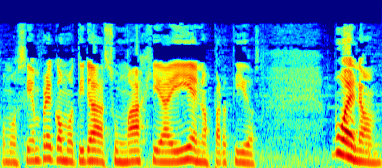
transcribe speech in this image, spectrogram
como siempre, como tira su magia ahí en los partidos. Bueno,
